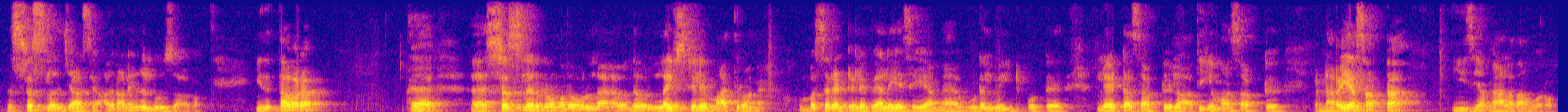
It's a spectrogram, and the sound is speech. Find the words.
இந்த ஸ்ட்ரெஸ்ஸில் ஜாஸ்தி அதனாலையும் இது லூஸ் ஆகும். இது தவிர ஸ்ட்ரெஸ்ஸில் இருக்கிறவங்க வந்து வந்து லைஃப் ஸ்டைலே மாற்றிடுவாங்க ரொம்ப செரண்டரி வேலையே செய்யாமல் உடல் வெயிட் போட்டு லேட்டாக சாப்பிட்டு இல்லை அதிகமாக சாப்பிட்டு இப்போ நிறைய சாப்பிட்டா ஈஸியாக மேலே தான் வரும்.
